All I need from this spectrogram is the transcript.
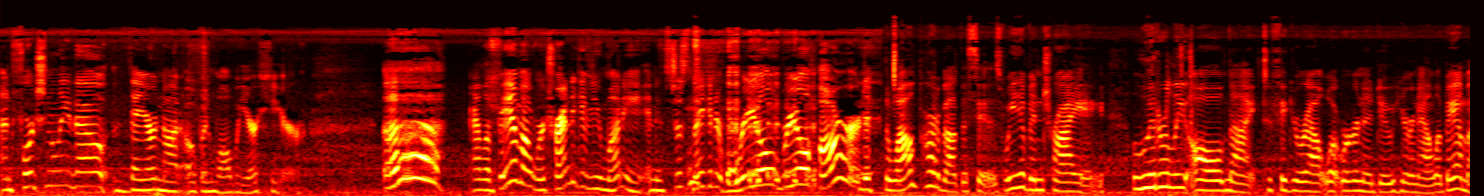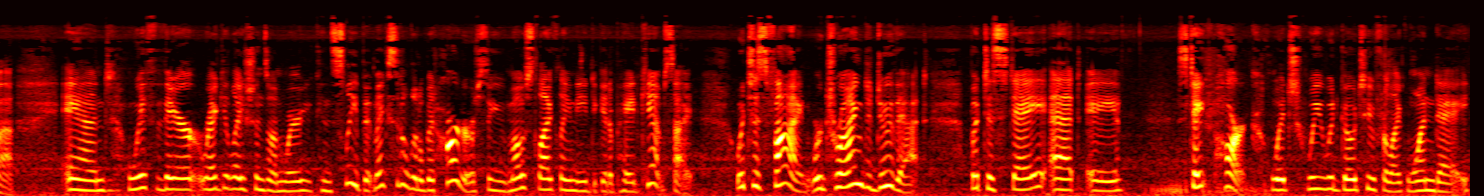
Unfortunately though, they are not open while we are here. Ugh! Alabama, we're trying to give you money and it's just making it real, real hard. The wild part about this is we have been trying literally all night to figure out what we're gonna do here in Alabama. And with their regulations on where you can sleep, it makes it a little bit harder. So you most likely need to get a paid campsite, which is fine. We're trying to do that. But to stay at a state park, which we would go to for like one day,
